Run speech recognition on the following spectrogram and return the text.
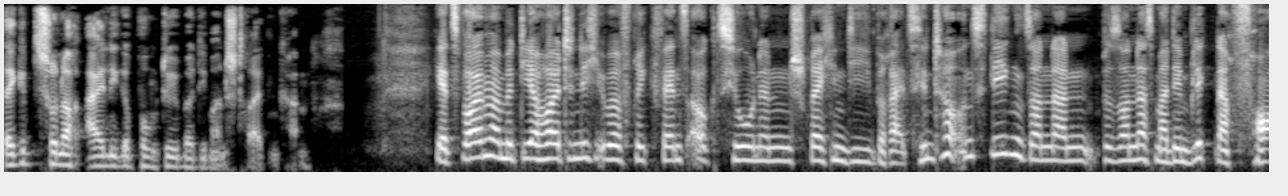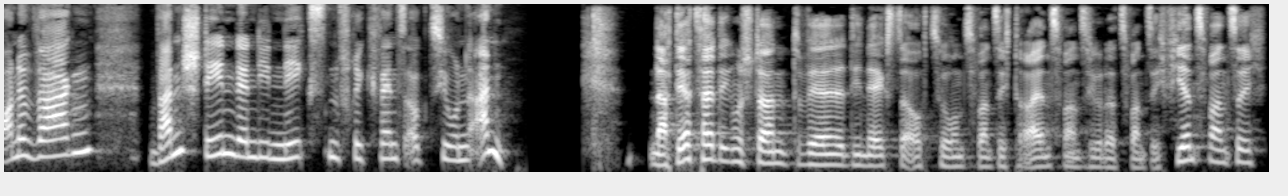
da gibt es schon noch einige Punkte, über die man streiten kann. Jetzt wollen wir mit dir heute nicht über Frequenzauktionen sprechen, die bereits hinter uns liegen, sondern besonders mal den Blick nach vorne wagen. Wann stehen denn die nächsten Frequenzauktionen an? Nach derzeitigem Stand wäre die nächste Auktion 2023 oder 2024.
